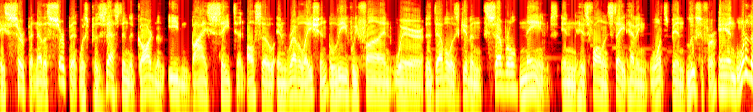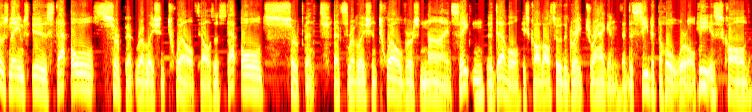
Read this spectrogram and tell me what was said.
A serpent. Now the serpent was possessed in the Garden of Eden by Satan. Also in Revelation, believe we find where the devil is given several names in his fallen state, having once been Lucifer. And one of those names is that old serpent, Revelation 12 tells us. That old serpent. That's Revelation 12, verse 9. Satan, the devil, he's called also the great dragon that deceiveth the whole world. He is called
